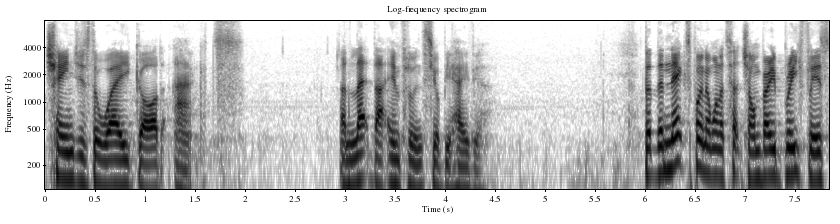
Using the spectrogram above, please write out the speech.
changes the way God acts. And let that influence your behavior. But the next point I want to touch on very briefly is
